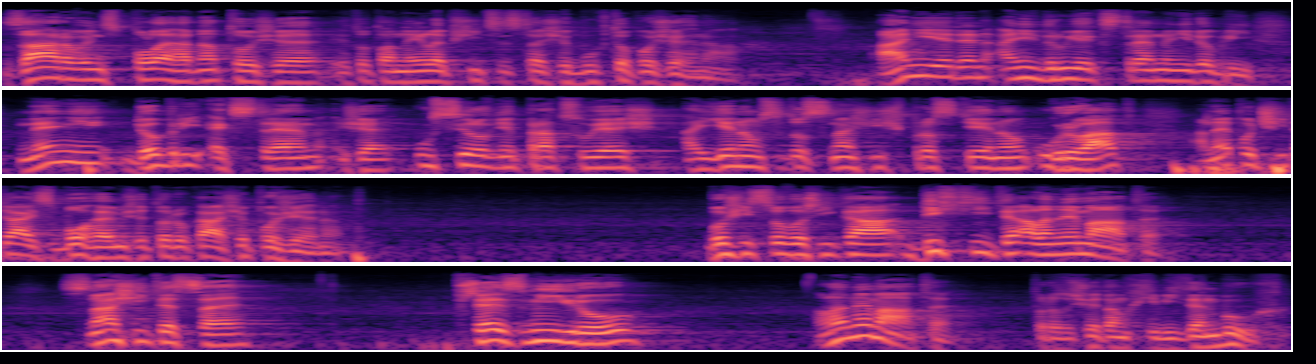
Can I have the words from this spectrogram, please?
zároveň spolehat na to, že je to ta nejlepší cesta, že Bůh to požehná. Ani jeden, ani druhý extrém není dobrý. Není dobrý extrém, že usilovně pracuješ a jenom se to snažíš prostě jenom urvat a nepočítáš s Bohem, že to dokáže požehnat. Boží slovo říká, dychtíte, ale nemáte. Snažíte se přes míru, ale nemáte, protože tam chybí ten Bůh.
